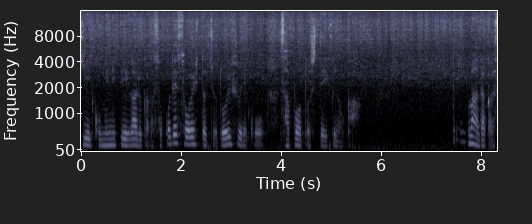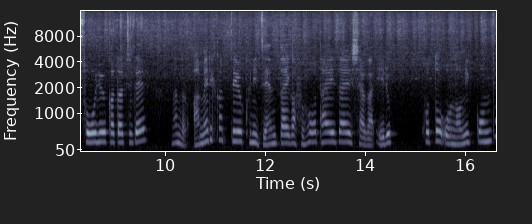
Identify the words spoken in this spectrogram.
きいコミュニティがあるからそこでそういう人たちをどういうふうにこうサポートしていくのかまあだからそういう形でなんだろうアメリカっていう国全体が不法滞在者がいることを飲み込んで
